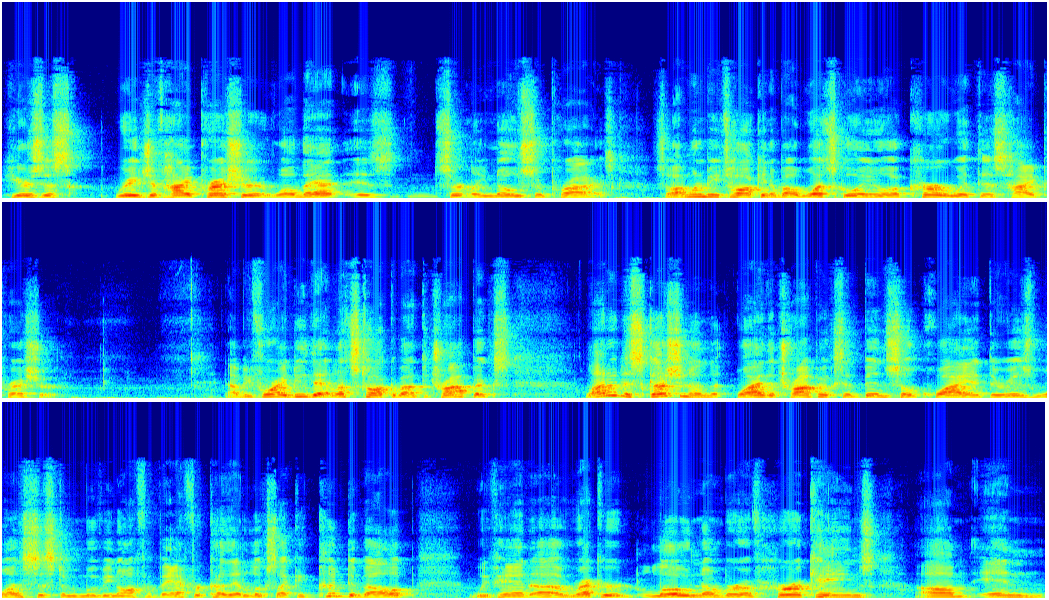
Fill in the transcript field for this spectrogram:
here's this ridge of high pressure. Well, that is certainly no surprise. So I'm going to be talking about what's going to occur with this high pressure. Now, before I do that, let's talk about the tropics. A lot of discussion on why the tropics have been so quiet. There is one system moving off of Africa that looks like it could develop. We've had a record low number of hurricanes um, in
